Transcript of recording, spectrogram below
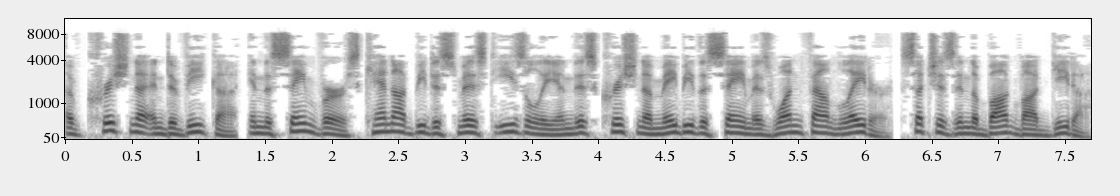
of Krishna and Devika, in the same verse cannot be dismissed easily and this Krishna may be the same as one found later, such as in the Bhagavad Gita.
